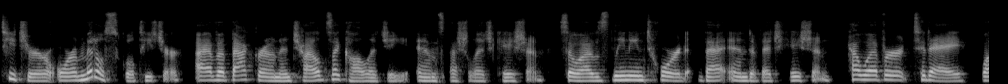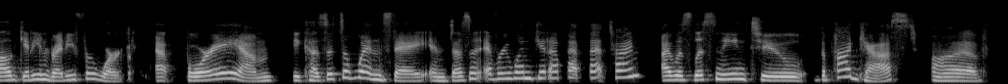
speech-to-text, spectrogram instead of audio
teacher or a middle school teacher. I have a background in child psychology and special education. So I was leaning toward that end of education. However, today, while getting ready for work at 4 a.m., because it's a Wednesday and doesn't everyone get up at that time? I was listening to the podcast of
